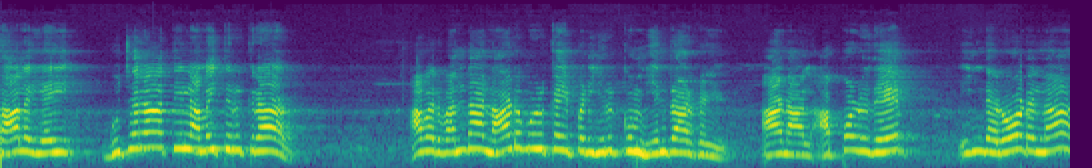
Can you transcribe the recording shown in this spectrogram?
சாலையை குஜராத்தில் அமைத்திருக்கிறார். அவர் வந்தால் நாடு முழுக்க இப்படி இருக்கும் என்றார்கள். ஆனால் அப்பொழுதே இந்த ரோடெல்லாம்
